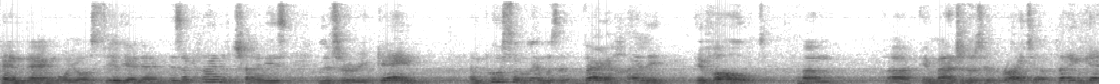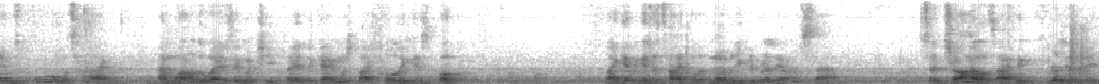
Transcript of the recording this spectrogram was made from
pen name or your studio name is a kind of Chinese literary game. And Pu Sung Ling was a very highly evolved, um, uh, imaginative writer, playing games all the time. And one of the ways in which he played the game was by calling his book, by giving it a title that nobody could really understand. So Giles, I think, brilliantly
